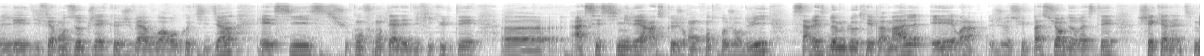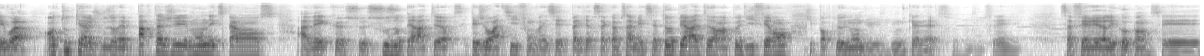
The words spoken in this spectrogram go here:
les différents objets que je vais avoir au quotidien. Et si je suis confronté à des difficultés euh, assez similaire à ce que je rencontre aujourd'hui, ça risque de me bloquer pas mal et voilà, je suis pas sûr de rester chez Canet. Mais voilà, en tout cas, je vous aurais partagé mon expérience avec ce sous-opérateur, c'est péjoratif, on va essayer de pas dire ça comme ça, mais cet opérateur un peu différent qui porte le nom d'une canette, c'est ça fait rire les copains, c'est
